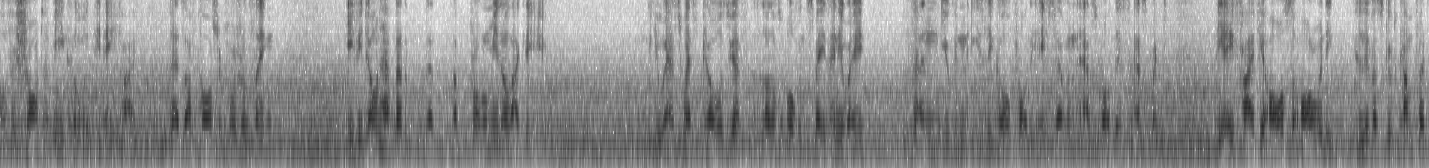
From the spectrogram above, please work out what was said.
of a shorter vehicle with the A5. That's of course a crucial thing. If you don't have that, that problem, you know, like the US West Coast, you have a lot of open space anyway, then you can easily go for the A7 as for this aspect. The A5 here also already delivers good comfort,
